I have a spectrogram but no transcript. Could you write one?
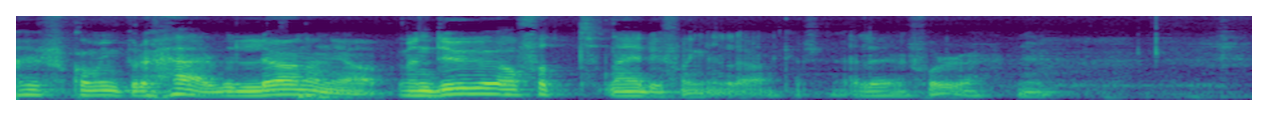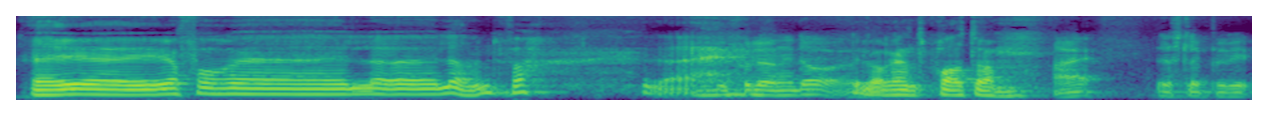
hur kom vi in på det här? Lönen ja. Men du har fått, nej du får ingen lön kanske? Eller får du det nu? Eh, Jag får lö- lön va? Du får lön idag? det vågar jag inte prata om. Nej, det släpper vi.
